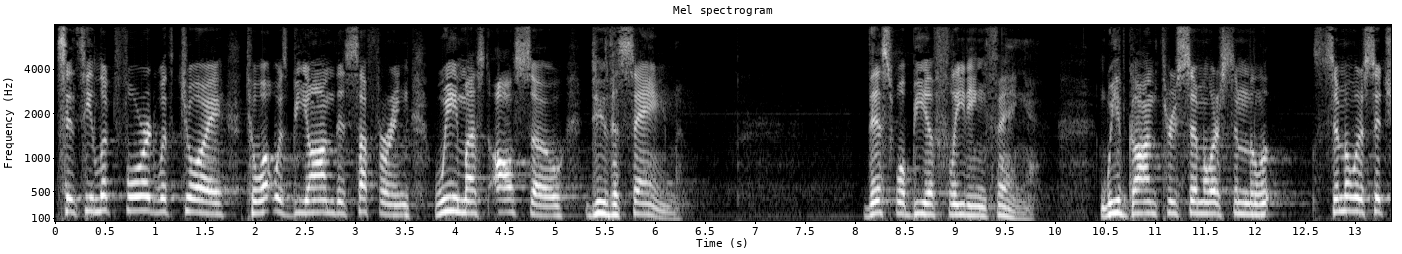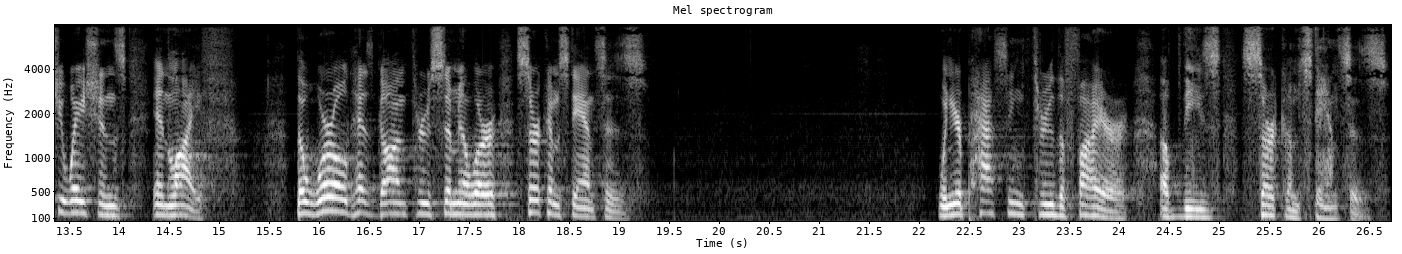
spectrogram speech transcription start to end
Since he looked forward with joy to what was beyond this suffering, we must also do the same. This will be a fleeting thing. We've gone through similar, similar, similar situations in life. The world has gone through similar circumstances. When you're passing through the fire of these circumstances,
